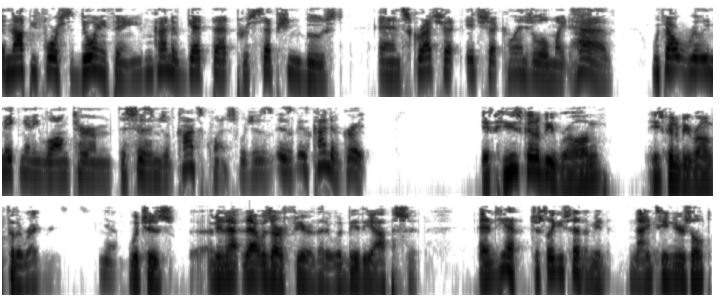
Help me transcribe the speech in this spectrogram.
and not be forced to do anything. You can kind of get that perception boost and scratch that itch that Colangelo might have without really making any long term decisions of consequence, which is, is, is kind of great. If he's going to be wrong, he's going to be wrong for the right reasons. Yeah. Which is, I mean, that that was our fear that it would be the opposite. And yeah, just like you said, I mean, 19 years old,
